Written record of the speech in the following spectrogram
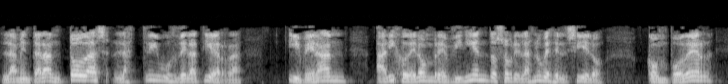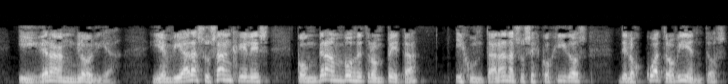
lamentarán todas las tribus de la tierra, y verán al Hijo del Hombre viniendo sobre las nubes del cielo, con poder y gran gloria, y enviará sus ángeles con gran voz de trompeta, y juntarán a sus escogidos de los cuatro vientos,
